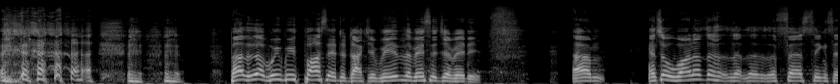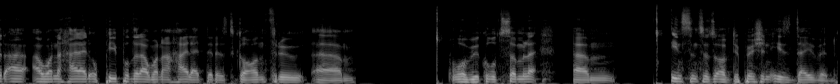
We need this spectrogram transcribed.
but we, we've passed the introduction. We're in the message already. Um, and so one of the, the, the first things that I, I want to highlight, or people that I want to highlight that has gone through um, what we call similar um, instances of depression is David.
